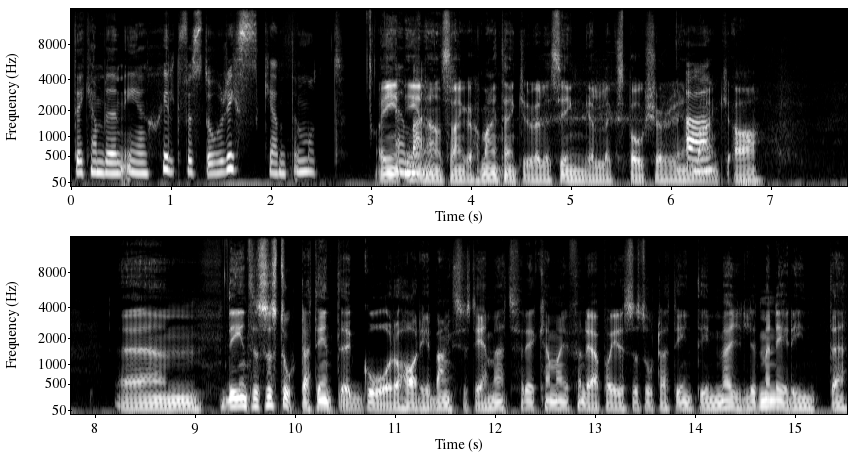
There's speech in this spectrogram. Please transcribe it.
det kan bli en enskilt för stor risk gentemot en, en bank? Enhandsengagemang tänker du väl, single exposure i en ja. bank? Ja. Um, det är inte så stort att det inte går att ha det i banksystemet. För det kan man ju fundera på. Är det så stort att det inte är möjligt? Men det är det inte.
